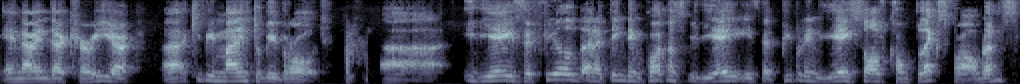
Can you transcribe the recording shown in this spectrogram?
and are in their career, uh, keep in mind to be broad. Uh, EDA is a field, and I think the importance of EDA is that people in EDA solve complex problems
